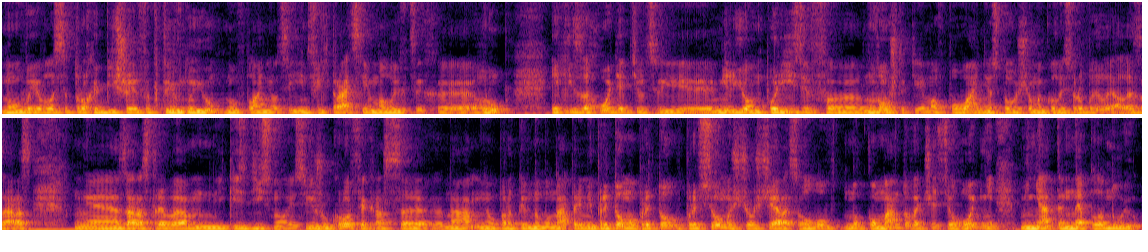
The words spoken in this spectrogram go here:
ну виявилася трохи більше ефективною. Ну в плані цієї інфільтрації малих цих е, груп, які заходять у ці е, мільйон порізів. Е, Ну знову ж таки, мавпування з того, що ми колись робили, але зараз зараз треба якийсь дійсно свіжу кров, якраз на оперативному напрямі. При тому, при то при всьому, що ще раз головнокомандувача сьогодні міняти не планую.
